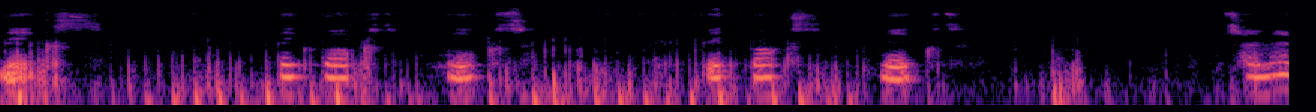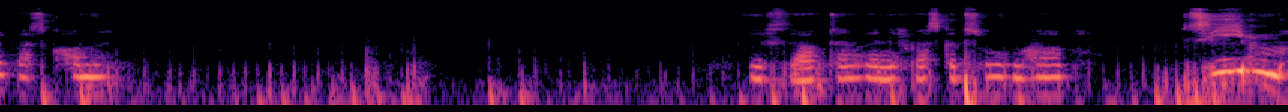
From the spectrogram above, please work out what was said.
Nix. Big Box. Nix. Big Box. Nix. Soll mal was kommen? Ich sag dann, wenn ich was gezogen habe. Sieben.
